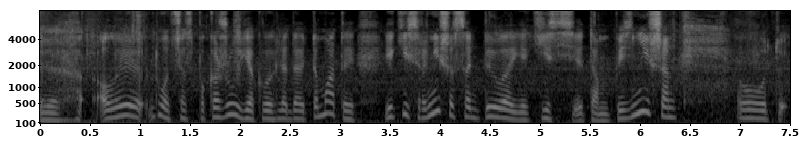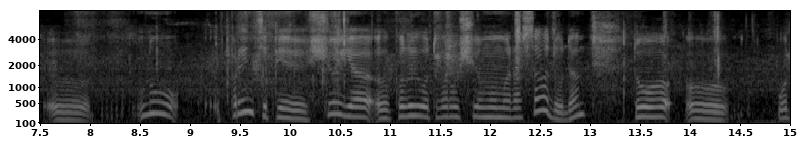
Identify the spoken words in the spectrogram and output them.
Е, Але ну, от зараз покажу, як виглядають томати. Якісь раніше садила, якісь е, там пізніше. От, е, ну, в принципі, що я, коли от вирощуємо ми розсаду, да, то от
